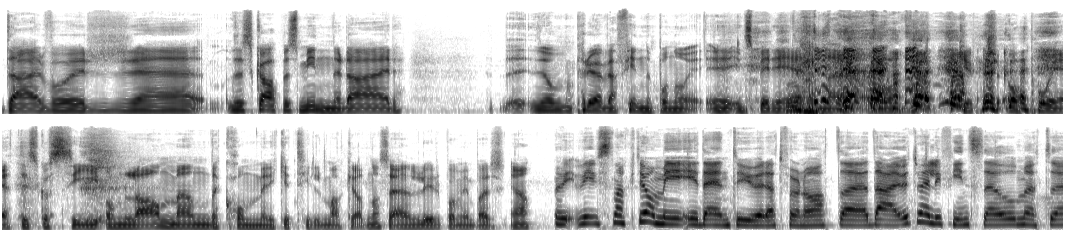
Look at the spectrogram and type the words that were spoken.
der hvor eh, det skapes minner der Nå prøver jeg å finne på noe eh, inspirerende og vakkert og poetisk å si om LAN, men det kommer ikke til meg akkurat nå, så jeg lurer på om vi bare Ja. Vi, snakket jo om i, i det intervjuet rett før nå at eh, det er jo et veldig fint sted å møte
